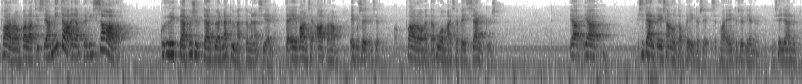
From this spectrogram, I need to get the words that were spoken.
Faaraan palatsissa. Ja mitä ajatteli Saara, kun yrittää pysyttäytyä näkymättömänä siellä. Että ei vaan se Abraham, ei kun se, se Faarao häntä huomaisi ja veisi sänkyyn. Ja, ja sitä nyt ei sanota, veikö se, vai eikö se vienyt, se jäänyt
